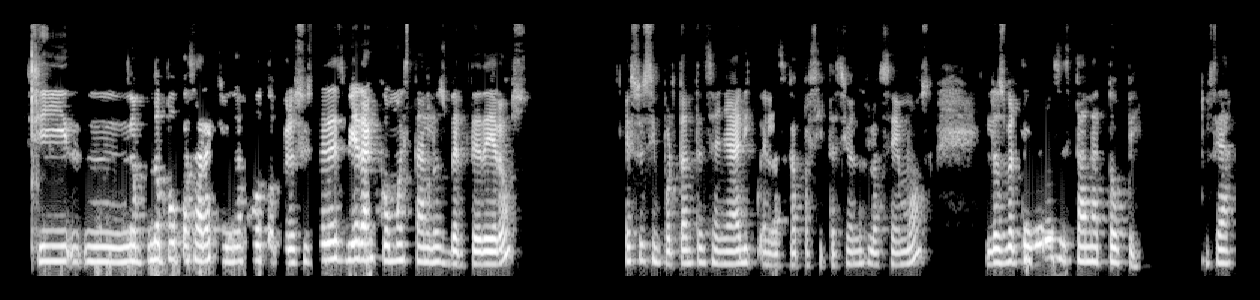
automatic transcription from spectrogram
Si mm, no, no, puedo pasar aquí una foto, pero si ustedes vieran cómo están los vertederos, eso es importante enseñar y en las capacitaciones lo hacemos. Los vertederos están a tope. O sea,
